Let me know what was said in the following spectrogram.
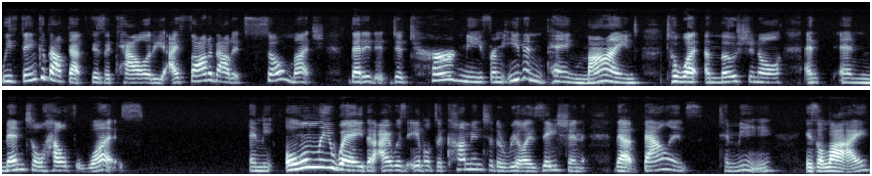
we think about that physicality. I thought about it so much that it, it, deterred me from even paying mind to what emotional and, and mental health was. And the only way that I was able to come into the realization that balance to me is a lie,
